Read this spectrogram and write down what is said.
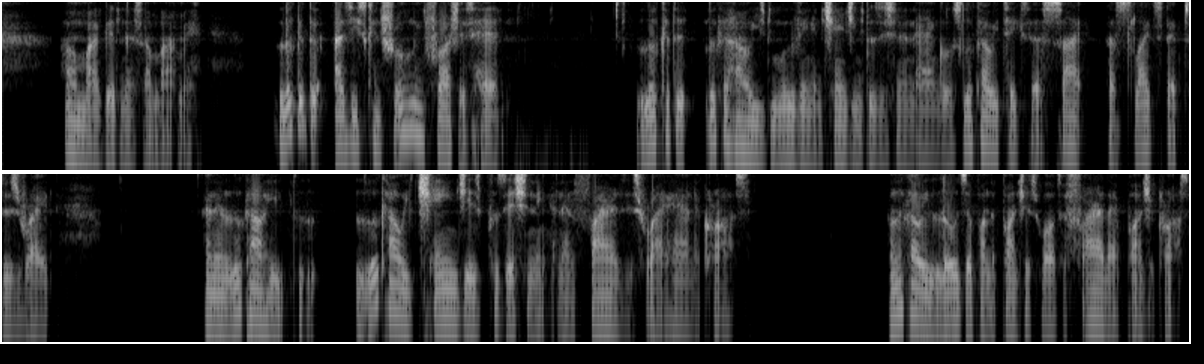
oh my goodness, oh I'm Amami. Look at the as he's controlling Froch's head. Look at the look at how he's moving and changing position and angles. Look how he takes that side that slight step to his right, and then look how he look how he changes positioning and then fires his right hand across. And look how he loads up on the punch as well to fire that punch across.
